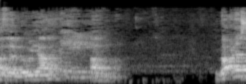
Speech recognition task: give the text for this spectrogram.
அல்லேலூயா ஆமா. God has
